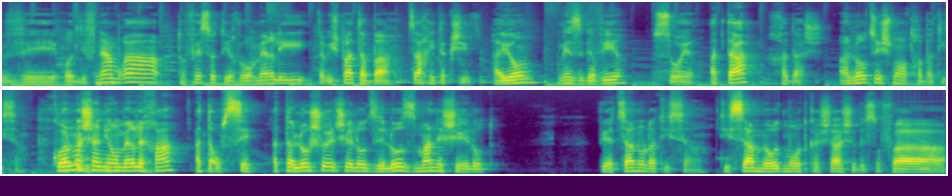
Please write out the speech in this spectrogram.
ועוד לפני המראה, תופס אותי ואומר לי את המשפט הבא, צחי תקשיב, היום מזג אוויר סוער, אתה חדש, אני לא רוצה לשמוע אותך בטיסה. כל מה שאני אומר לך, אתה עושה, אתה לא שואל שאלות, זה לא זמן לשאלות. ויצאנו לטיסה, טיסה מאוד מאוד קשה שבסופה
